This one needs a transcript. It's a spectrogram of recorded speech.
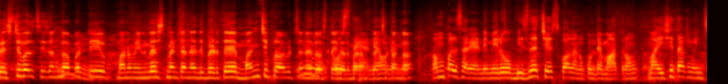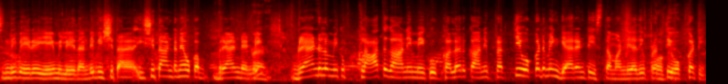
ఫెస్టివల్ సీజన్ కాబట్టి మనం ఇన్వెస్ట్మెంట్ అనేది పెడితే మంచి ప్రాఫిట్స్ అనేది వస్తాయి కదా మేడం వస్తాయండి, ఖచ్చితంగా. అవునండి. కంపల్సరీ అండి. మీరు బిజినెస్ చేసుకోవాలనుకుంటే మాత్రం మా ఇషితాకు మించింది వేరే ఏమీ లేదండి. ఇషిత ఇషిత అంటేనే ఒక బ్రాండ్ అండి. బ్రాండ్లో మీకు క్లాత్ కానీ మీకు కలర్ కానీ ప్రతి ఒక్కటి మేము గ్యారంటీ ఇస్తామండి. అది ప్రతి ఒక్కటి.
